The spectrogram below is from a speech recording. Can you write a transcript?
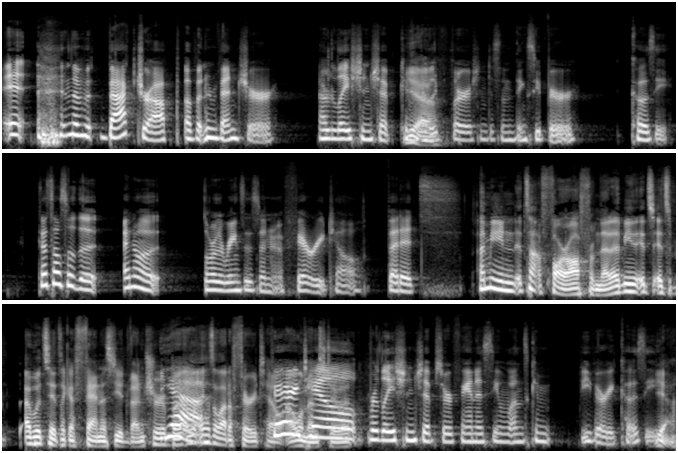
It, in the backdrop of an adventure, a relationship can Yeah. really flourish into something super cozy. That's also the I know Lord of the Rings isn't a fairy tale, but it's I mean, it's not far off from that. I mean, it's it's. I would say it's like a fantasy adventure, Yeah. but it has a lot of fairy tale fairy elements to it. tale relationships or fantasy ones can be very cozy. Yeah.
